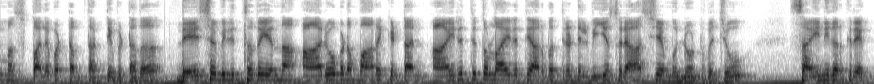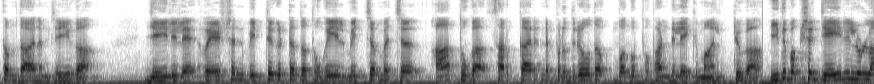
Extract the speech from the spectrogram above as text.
എം എസ് പലവട്ടം തട്ടിവിട്ടത്. ദേശവിരുദ്ധത എന്ന ആരോപണം മാറിക്കിട്ടാൻ ആയിരത്തി തൊള്ളായിരത്തി അറുപത്തിരണ്ടിൽ വി എസ് ഒരു ആശയം മുന്നോട്ട് വെച്ചു. സൈനികർക്ക് രക്തം ദാനം ചെയ്യുക. ജയിലിലെ റേഷൻ വിറ്റ് കിട്ടുന്ന തുകയിൽ മിച്ചം വെച്ച് ആ തുക സർക്കാരിന്റെ പ്രതിരോധ വകുപ്പ് ഫണ്ടിലേക്ക് മാറ്റുക. ഇത് പക്ഷേ ജയിലിലുള്ള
